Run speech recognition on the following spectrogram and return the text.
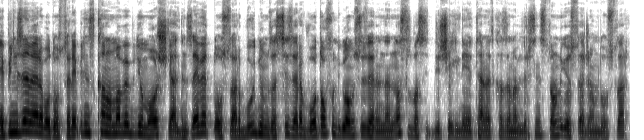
Hepinize merhaba dostlar. Hepiniz kanalıma ve videoma hoş geldiniz. Evet dostlar bu videomuzda sizlere Vodafone uygulaması üzerinden nasıl basit bir şekilde internet kazanabilirsiniz onu göstereceğim dostlar.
